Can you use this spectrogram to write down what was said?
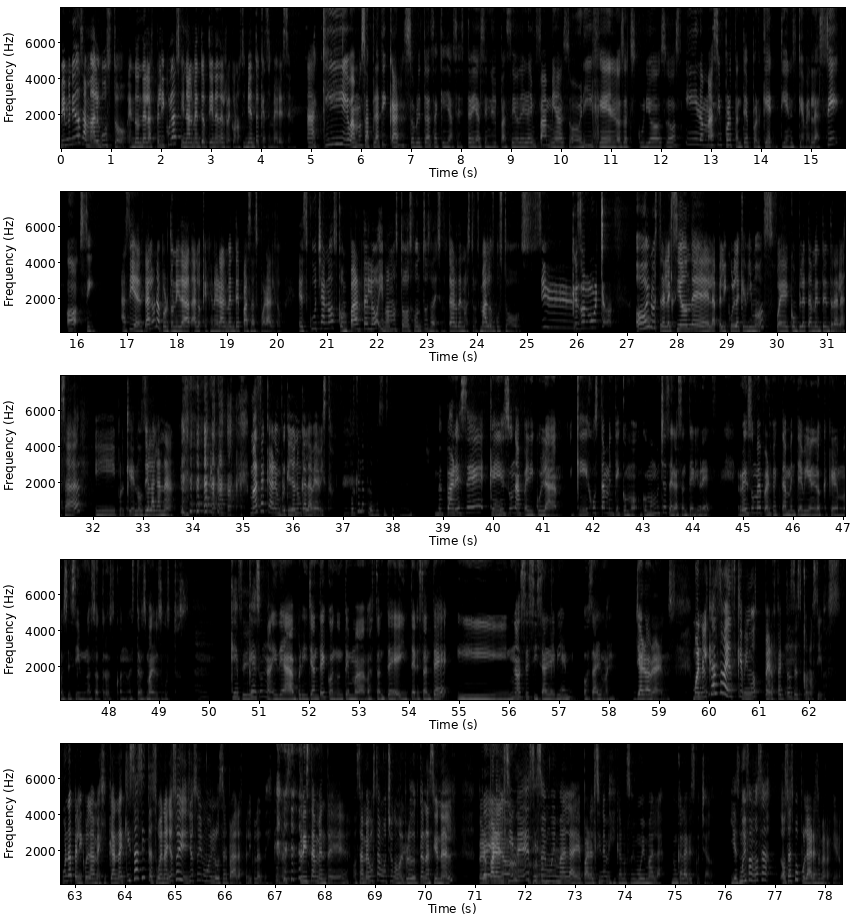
Bienvenidos a Mal Gusto, en donde las películas finalmente obtienen el reconocimiento que se merecen. Aquí vamos a platicar sobre todas aquellas estrellas en el Paseo de la Infamia, su origen, los datos curiosos y lo más importante, por qué tienes que verlas sí o sí. Así es, dale una oportunidad a lo que generalmente pasas por alto. Escúchanos, compártelo y vamos todos juntos a disfrutar de nuestros malos gustos. Sí. Que son muchos. Hoy nuestra elección de la película que vimos fue completamente entre al azar y porque nos dio la gana. Más a Karen, porque yo nunca la había visto. ¿Por qué la propusiste, Karen? Me parece que es una película que justamente como, como muchas de las anteriores, resume perfectamente bien lo que queremos decir nosotros con nuestros malos gustos. Que, Sí. que es una idea brillante con un tema bastante interesante y no sé si sale bien o sale mal. Ya lo hablaremos. Bueno, el caso es que vimos Perfectos Desconocidos. Una película mexicana, quizás si te suena. Yo soy, yo soy muy loser para las películas mexicanas, tristemente, ¿eh? O sea, me gusta mucho como el producto nacional, pero, para el Pero- cine sí soy muy mala, ¿eh? Para el cine mexicano soy muy mala. Nunca la había escuchado. Y es muy famosa, o sea, es popular, a eso me refiero.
